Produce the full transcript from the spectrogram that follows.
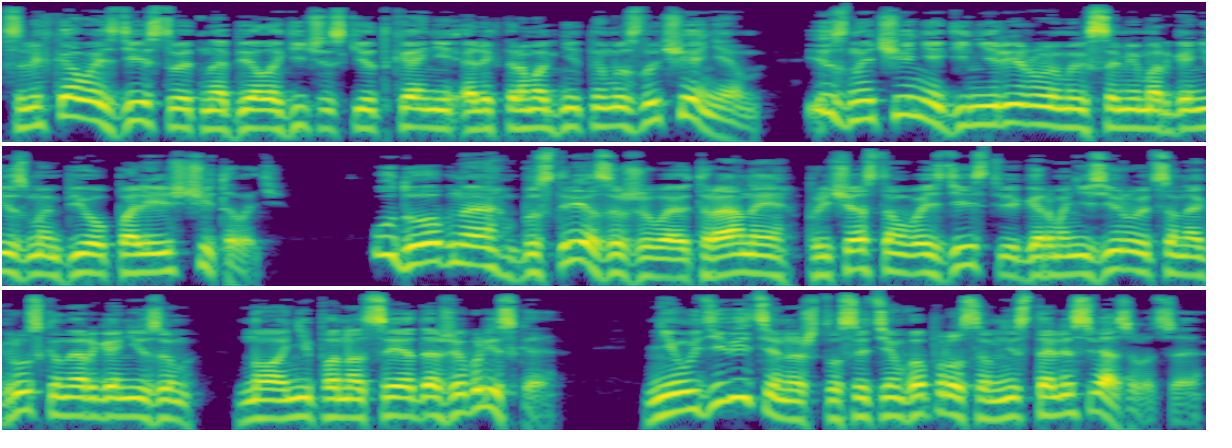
слегка воздействовать на биологические ткани электромагнитным излучением и значения генерируемых самим организмом биополей считывать. Удобно, быстрее заживают раны, при частом воздействии гармонизируется нагрузка на организм, но не панацея даже близко. Неудивительно, что с этим вопросом не стали связываться.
